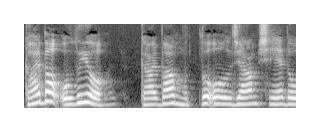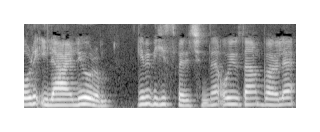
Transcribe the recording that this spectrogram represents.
galiba oluyor galiba mutlu olacağım şeye doğru ilerliyorum gibi bir his var içimde. O yüzden böyle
